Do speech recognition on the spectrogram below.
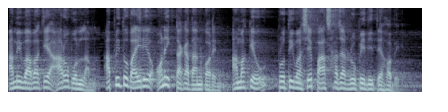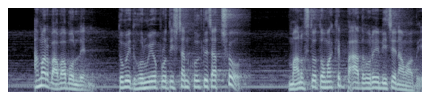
আমি বাবাকে আরও বললাম, আপনি তো বাইরে অনেক টাকা দান করেন, আমাকেও প্রতি মাসে পাঁচ হাজার রুপি দিতে হবে। আমার বাবা বললেন, তুমি ধর্মীয় প্রতিষ্ঠান খুলতে চাচ্ছ? মানুষ তো তোমাকে পা ধরে নিচে নামাবে।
